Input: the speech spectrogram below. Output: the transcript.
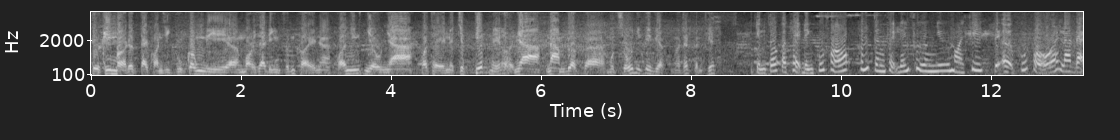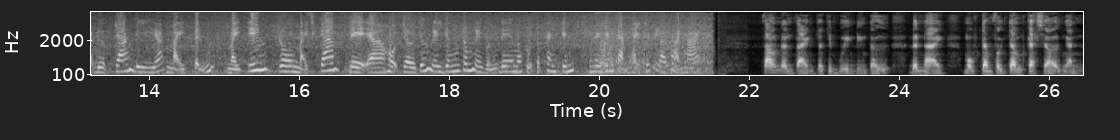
Từ khi mở được tài khoản dịch vụ công thì ờ, mọi gia đình phấn khởi là có những nhiều nhà có thể là trực tiếp ở nhà làm được ờ, một số những cái việc mà rất cần thiết. Chúng tôi có thể đến khu phố, không cần phải lên phường như mọi khi. Thì ở khu phố là đã được trang bị máy tính, máy in, rồi máy scan để hỗ trợ cho người dân trong cái vấn đề mà thủ tục hành chính. Người dân cảm thấy rất là thoải mái tạo nền tảng cho chính quyền điện tử. Đến nay, 100% các sở ngành,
